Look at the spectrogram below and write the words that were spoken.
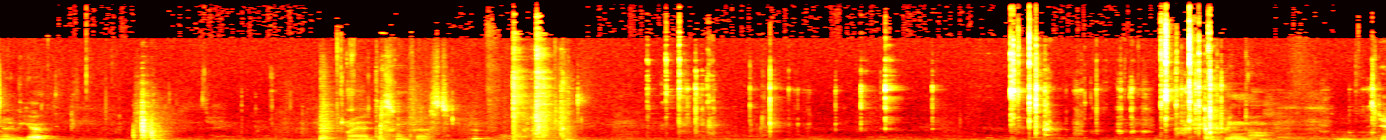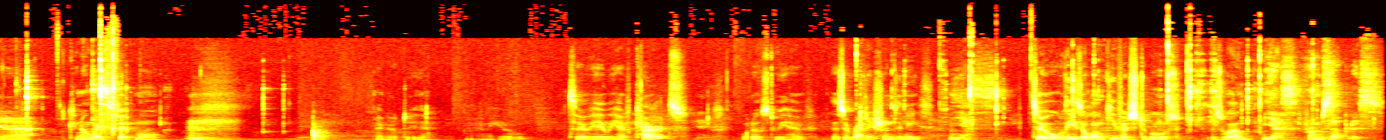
There we go. I add this one first. Hmm? Should bring more. Yeah, you can always fit more. Maybe I'll do that. There we go. So here we have carrots. What else do we have? There's a radish underneath. Yes. So all these are wonky vegetables as well. Yes, from surplus.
